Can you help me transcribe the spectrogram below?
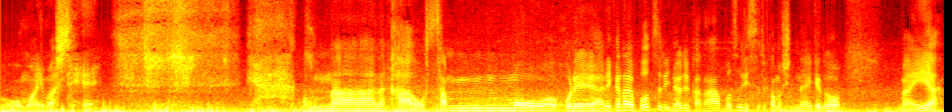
う思いまして。いやこんななんかおっさんもこれあれからボツになるかなボツにするかもしれないけどまあいいや。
